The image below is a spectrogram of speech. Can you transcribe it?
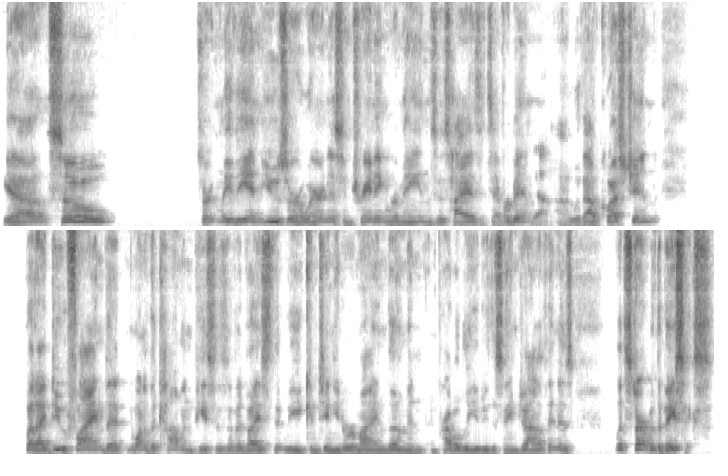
Yeah, so certainly the end user awareness and training remains as high as it's ever been, yeah. uh, without question. But I do find that one of the common pieces of advice that we continue to remind them, and, and probably you do the same, Jonathan, is let's start with the basics.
